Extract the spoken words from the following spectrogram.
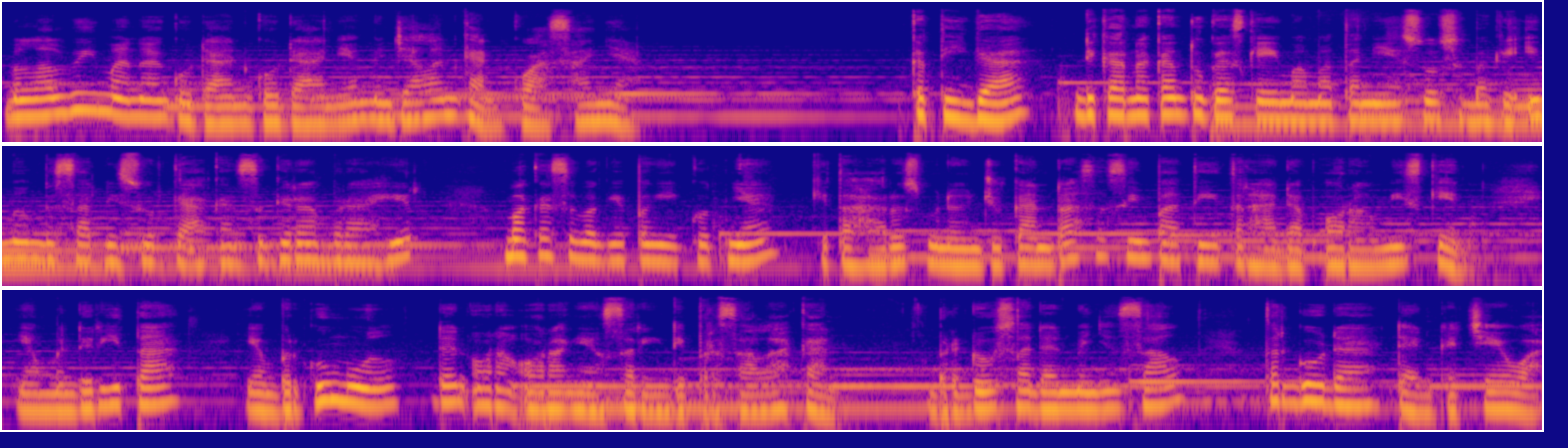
melalui mana godaan-godaannya menjalankan kuasanya. Ketiga, dikarenakan tugas keimamatan Yesus sebagai imam besar di surga akan segera berakhir, maka sebagai pengikutnya kita harus menunjukkan rasa simpati terhadap orang miskin yang menderita, yang bergumul, dan orang-orang yang sering dipersalahkan, berdosa dan menyesal, tergoda dan kecewa.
